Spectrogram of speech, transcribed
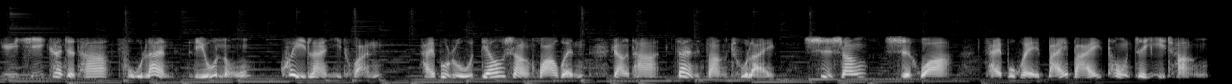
与其看着它腐烂流脓、溃烂一团，还不如雕上花纹，让它绽放出来。是伤是花，才不会白白痛这一场。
